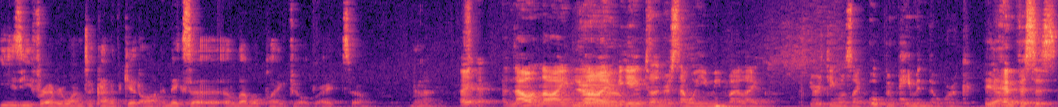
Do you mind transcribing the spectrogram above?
easy for everyone to kind of get on it makes a, a level playing field right so yeah. I, now now, I, Yeah, now I'm yeah. beginning to understand what you mean by like your thing was like open payment network Yeah. the emphasis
